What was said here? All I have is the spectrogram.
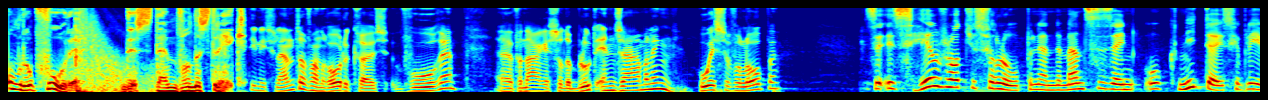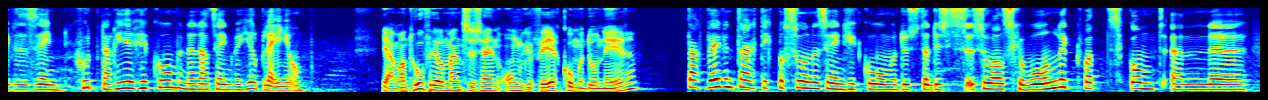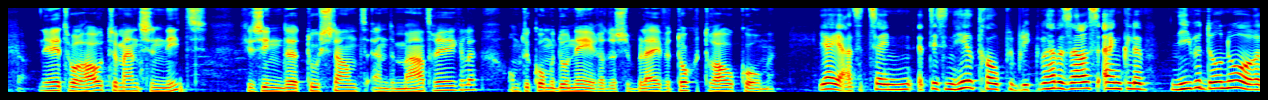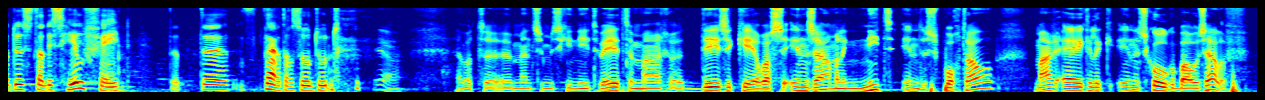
Omroep Voeren, de stem van de streek. Tini Slenter van Rode Kruis Voeren. Uh, vandaag is er de bloedinzameling. Hoe is ze verlopen? Ze is heel vlotjes verlopen en de mensen zijn ook niet thuisgebleven. Ze zijn goed naar hier gekomen en daar zijn we heel blij om. Ja, want hoeveel mensen zijn ongeveer komen doneren? 85 personen zijn gekomen, dus dat is zoals gewoonlijk wat komt. En, uh... Nee, het weerhoudt de mensen niet, gezien de toestand en de maatregelen, om te komen doneren. Dus ze blijven toch trouw komen. Ja, ja het, zijn, het is een heel trouw publiek. We hebben zelfs enkele nieuwe donoren, dus dat is heel fijn. Dat uh, verder zo doen. Ja. En wat uh, mensen misschien niet weten, maar uh, deze keer was de inzameling niet in de sporthal, maar eigenlijk in het schoolgebouw zelf.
